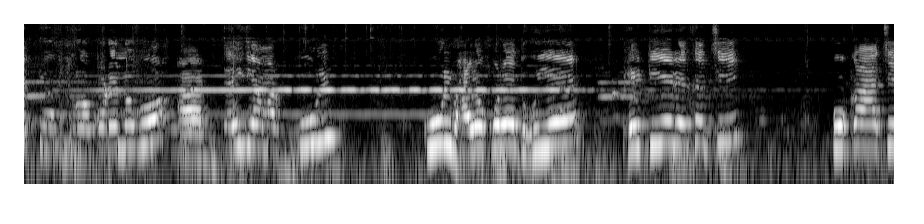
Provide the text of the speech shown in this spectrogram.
একটু গুঁড়ো করে নেব। আর এই যে আমার কুল কুল ভালো করে ধুয়ে, ফেটিয়ে রেখেছি। পোকা আছে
